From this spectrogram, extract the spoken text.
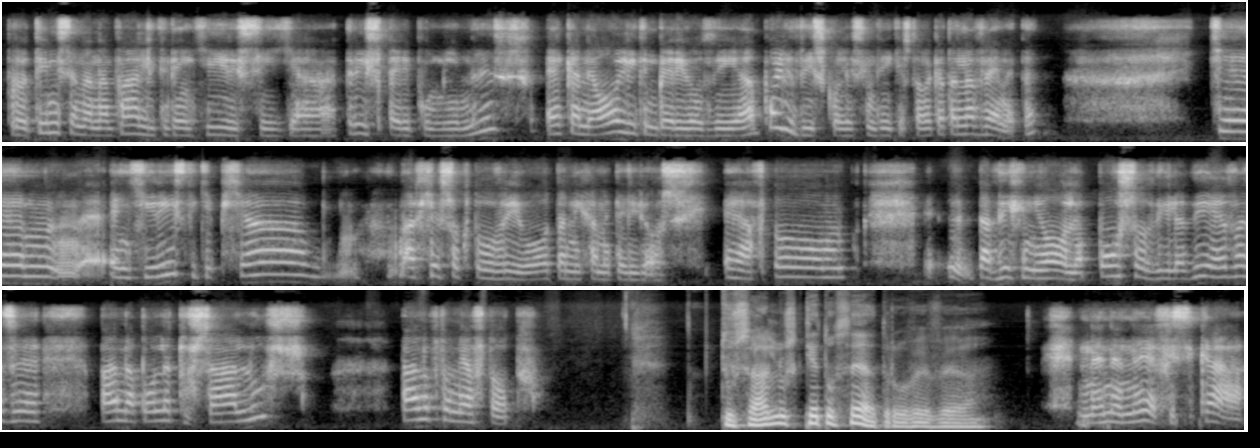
προτίμησε να αναβάλει την εγχείρηση για τρεις περίπου μήνες, έκανε όλη την περιοδία, πολύ δύσκολες συνθήκες τώρα, καταλαβαίνετε, και εγχειρίστηκε πια αρχές Οκτωβρίου όταν είχαμε τελειώσει. Ε, αυτό ε, τα δείχνει όλα. Πόσο δηλαδή έβαζε πάνω απ' όλα τους άλλους πάνω από τον εαυτό του. Τους άλλους και το θέατρο βέβαια. Ναι, ναι, ναι, φυσικά.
